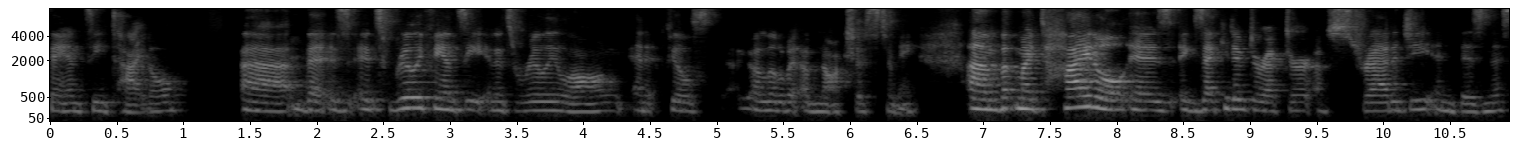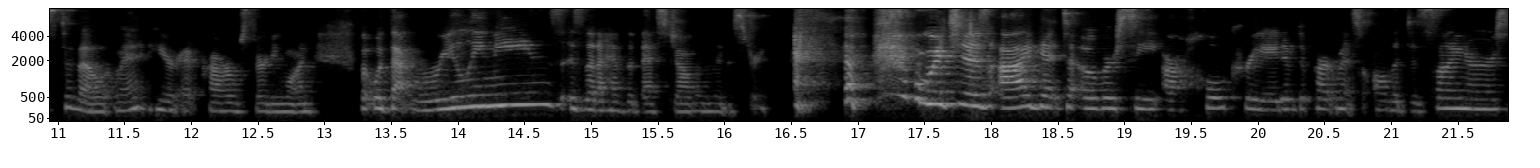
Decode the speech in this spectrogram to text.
fancy title. Uh, that is, it's really fancy and it's really long and it feels a little bit obnoxious to me. Um, but my title is Executive Director of Strategy and Business Development here at Proverbs 31. But what that really means is that I have the best job in the ministry. which is I get to oversee our whole creative department. So all the designers,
